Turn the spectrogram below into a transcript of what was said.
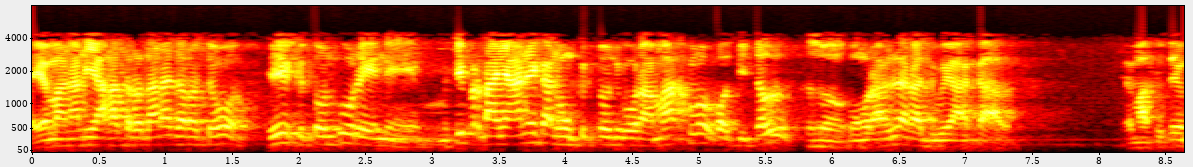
Ya mana nih ya hasrat tanah cara Jawa. Eh getunku rene. Mesti pertanyaannya kan wong getun iku ora makhluk kok dicel. Wong ora ora duwe akal. Ya maksudnya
